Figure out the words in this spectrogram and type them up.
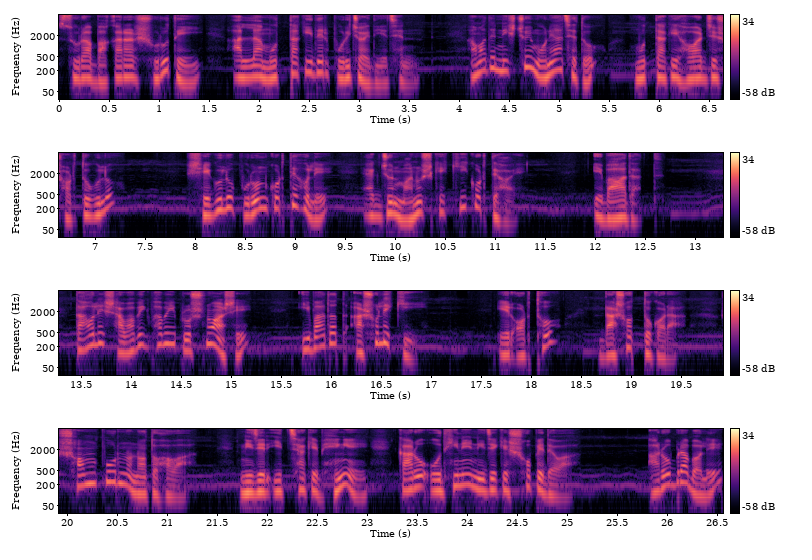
সুরা বাকারার শুরুতেই আল্লাহ মুত্তাকিদের পরিচয় দিয়েছেন। আমাদের নিশ্চয়ই মনে আছে তো, মুত্তাকি হওয়ার যে শর্তগুলো? সেগুলো পূরণ করতে হলে একজন মানুষকে কি করতে হয়? এবাদাত তাহলে স্বাভাবিকভাবেই প্রশ্ন আসে, ইবাদত আসলে কি? এর অর্থ, দাসত্ব করা, সম্পূর্ণ নত হওয়া, নিজের ইচ্ছাকে ভেঙে কারও অধীনে নিজেকে সঁপে দেওয়া। আরবরা বলে,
